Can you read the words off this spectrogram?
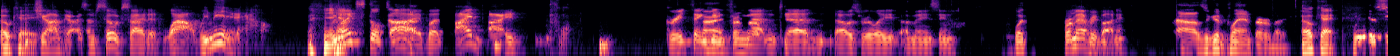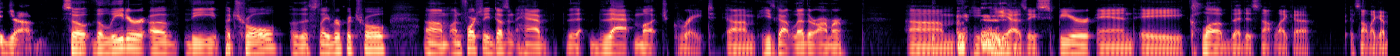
Okay. Good job, guys. I'm so excited. Wow, we made it out. We might still die, but I, I, great thinking All right. from Matt and Ted. That was really amazing. What- from everybody? Uh, it was a good plan for everybody. Okay. We did a good job. So the leader of the patrol, of the slaver patrol, um, unfortunately doesn't have th- that much great. Um, he's got leather armor. Um, he, he has a spear and a club that is not like a it's not like a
